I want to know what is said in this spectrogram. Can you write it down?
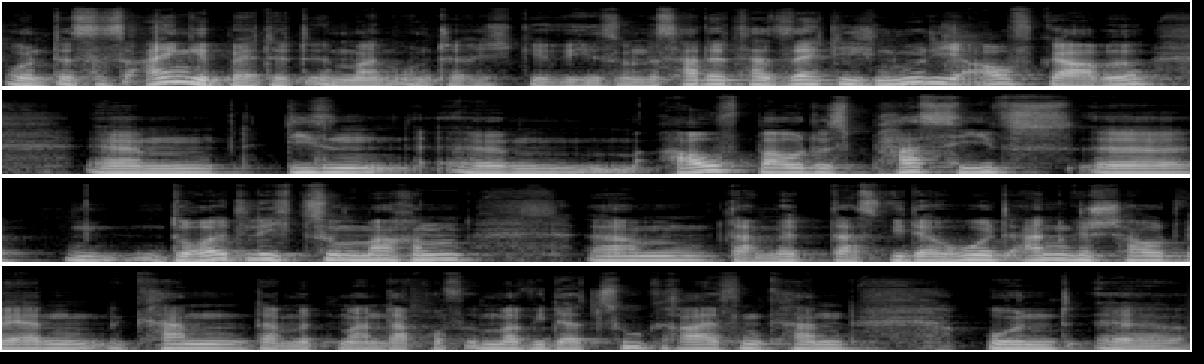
Und es ist eingebettet in meinen Unterricht gewesen. Und es hatte tatsächlich nur die Aufgabe, ähm, diesen ähm, Aufbau des Passivs äh, deutlich zu machen, ähm, damit das wiederholt angeschaut werden kann, damit man darauf immer wieder zugreifen kann und äh,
